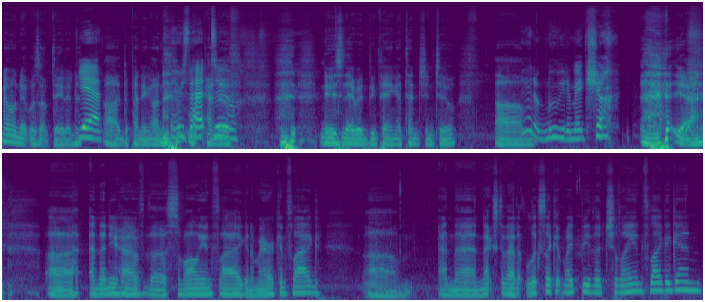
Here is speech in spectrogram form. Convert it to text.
known it was updated. Yeah. Uh, depending on There's that kind too. of news they would be paying attention to. Um, they had a movie to make sure. yeah. Uh, and then you have the Somalian flag and American flag. Um, and then next to that, it looks like it might be the Chilean flag again,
